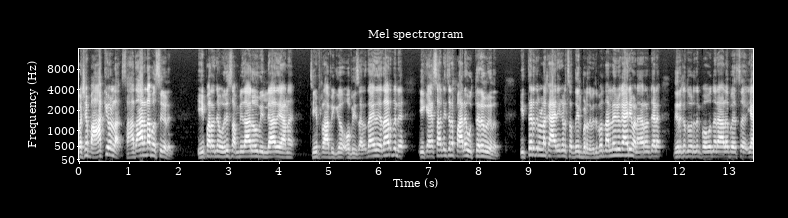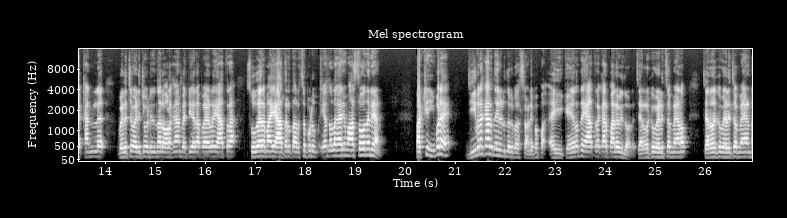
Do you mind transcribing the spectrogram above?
പക്ഷെ ബാക്കിയുള്ള സാധാരണ ബസ്സുകളിൽ ഈ പറഞ്ഞ ഒരു സംവിധാനവും ഇല്ലാതെയാണ് ചീഫ് ട്രാഫിക് ഓഫീസർ. അതായത് യഥാർത്ഥത്തിൽ ഈ കെ എസ് ആർ ടി സിയുടെ പല ഉത്തരവുകളും ഇത്തരത്തിലുള്ള കാര്യങ്ങൾ ശ്രദ്ധയിൽപ്പെടുത്തും. ഇതിപ്പോൾ നല്ലൊരു കാര്യമാണ്. കാരണം വെച്ചാൽ ദീർഘദൂരത്തിൽ പോകുന്ന ഒരാൾ ബസ് കണ്ണിൽ വെളിച്ചം അടിച്ചുകൊണ്ടിരുന്നാൽ ഉറങ്ങാൻ പറ്റിയാൽ അപ്പോൾ അയാളുടെ യാത്ര സുഖകരമായ യാത്ര തടസ്സപ്പെടും എന്നുള്ള കാര്യം വാസ്തവം തന്നെയാണ്. പക്ഷേ ഇവിടെ ജീവനക്കാർ നേരിടുന്ന ഒരു പ്രശ്നമാണ്. ഇപ്പൊ ഈ കയറുന്ന യാത്രക്കാർ പലവിധമാണ്. ചിലർക്ക് വെളിച്ചം വേണം ചിലർക്ക് വെളിച്ചം വേണ്ട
